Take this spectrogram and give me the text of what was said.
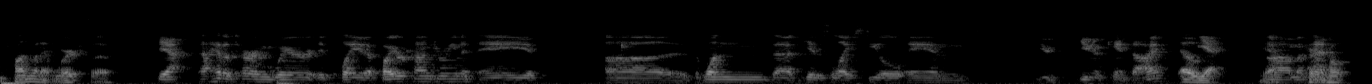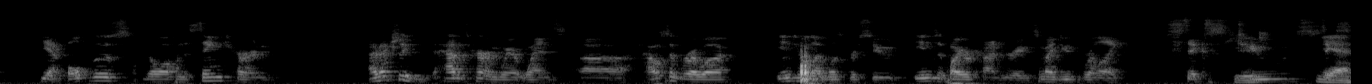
It's fun when it works, though. Yeah, I had a turn where it played a fire conjuring, a uh, the one that gives life steal and units can't die. Oh yeah. Yeah. Um, I've had yeah, both of those go off on the same turn. I've actually had a turn where it went uh, House of Roa into Relentless Pursuit into Fire Conjuring. So my dudes were like six Huge. twos, six Yeah.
